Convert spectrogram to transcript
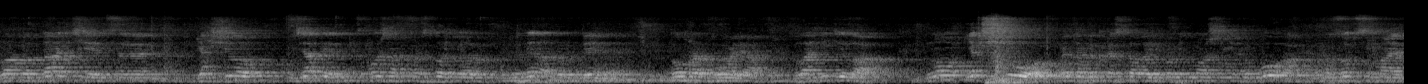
благодаті це, якщо взяти, можна використовувати людина до людини, добра воля, благі діла. Ну, якщо ми там використовуємо по відношенню до Бога, воно зовсім має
